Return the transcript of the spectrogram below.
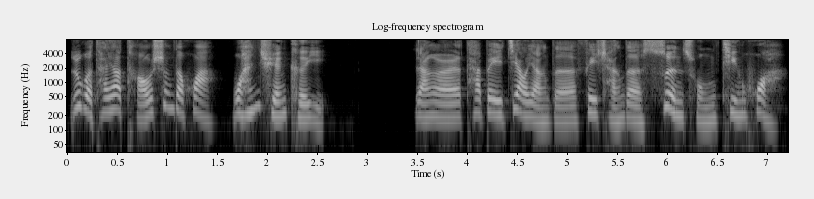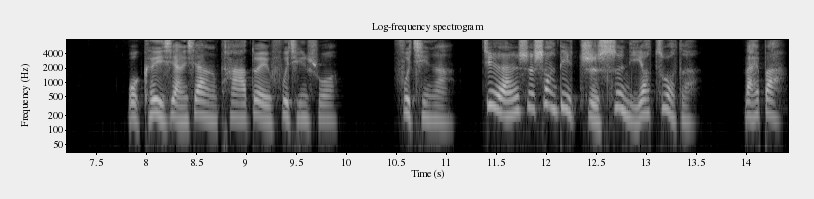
如果他要逃生的话，完全可以。然而，他被教养得非常的顺从听话。我可以想象他对父亲说：“父亲啊，既然是上帝指示你要做的，来吧，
